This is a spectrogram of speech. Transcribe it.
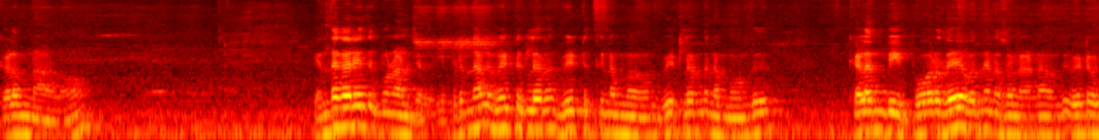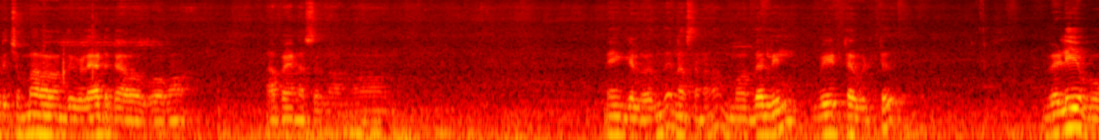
கிளம்புனாலும் எந்த காரியத்துக்கு போனாலும் சரி எப்படி இருந்தாலும் வீட்டுக்குள்ளேருந்து வீட்டுக்கு நம்ம வீட்டிலேருந்து நம்ம வந்து கிளம்பி போகிறதே வந்து என்ன சொன்னான்னா வந்து வீட்டை விட்டு சும்மா வந்து விளையாட்டுக்காக போவோம். அப்போ என்ன சொல்லணும் நீங்கள் வந்து என்ன சொன்னால் முதலில் வீட்டை விட்டு வெளியே போ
